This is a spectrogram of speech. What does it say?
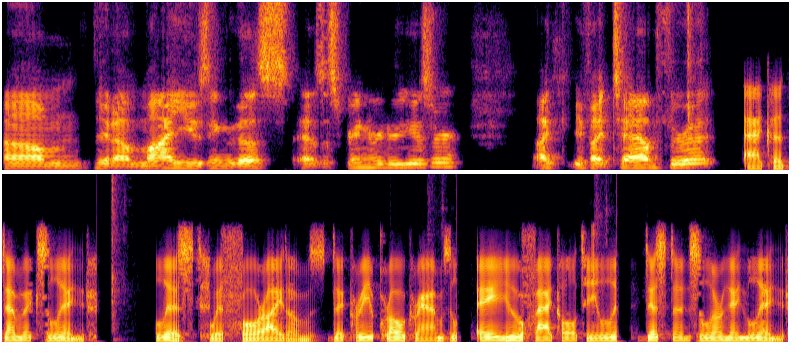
um, you know, my using this as a screen reader user. I, if I tab through it, Academics link. List with four items. Degree programs. AU faculty link. Distance learning link.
